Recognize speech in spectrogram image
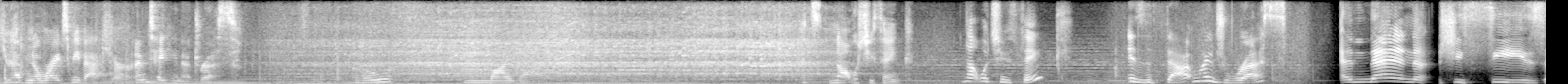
You have no right to be back here. I'm taking that dress. Oh my god. It's not what you think. Not what you think? Is that my dress? And then she sees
